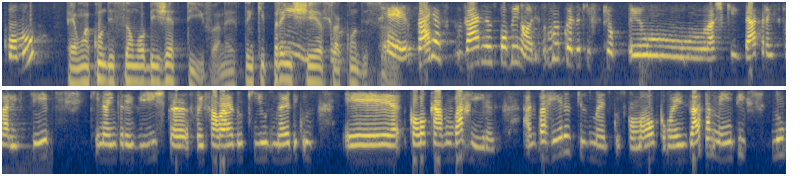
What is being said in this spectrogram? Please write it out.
Como? É uma condição objetiva, né? Tem que preencher Isso. essa condição. É, várias, várias pormenores. Uma coisa que, que eu, eu acho que dá para esclarecer, que na entrevista foi falado que os médicos é, colocavam barreiras. As barreiras que os médicos colocam é exatamente no,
